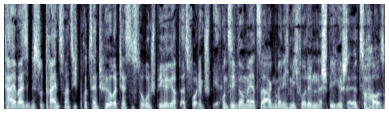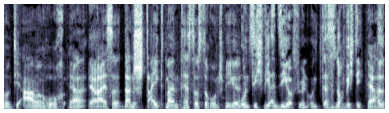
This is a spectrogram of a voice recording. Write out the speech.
teilweise bis zu 23 Prozent höhere Testosteronspiegel gehabt als vor dem Spiel. Und Sie wollen mir jetzt sagen, wenn ich mich vor den Spiegel stelle zu Hause und die Arme hoch ja, Ja. reiße, dann steigt mein Testosteronspiegel. Und sich wie ein Sieger fühlen. Und das ist noch wichtig. Ja. Also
